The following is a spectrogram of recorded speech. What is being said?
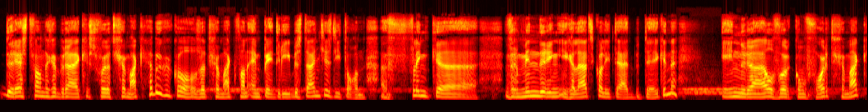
de rest van de gebruikers voor het gemak hebben gekozen. Het gemak van mp3-bestandjes, die toch een, flinke vermindering in geluidskwaliteit betekenen. In ruil voor comfort, gemak.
